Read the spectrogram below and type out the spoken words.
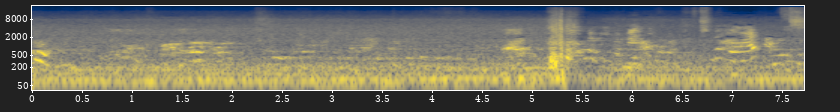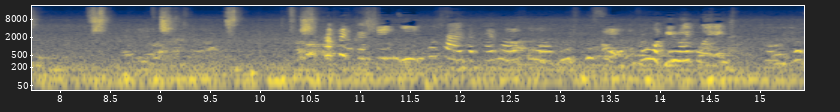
ถูกหนึ่งร้อยค่ะ ถ้าเป็นกางเกงยีนผู้ชายจะใช้ร้อยตัวผู้ผู้เก๋ ทั้งหมดนี่ร้อยตัวเอง ด้วย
